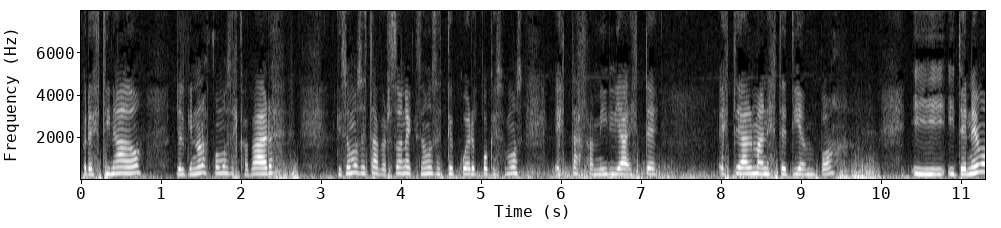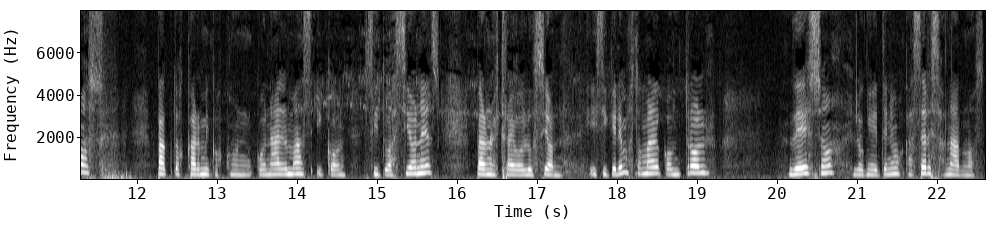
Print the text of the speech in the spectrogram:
predestinado del que no nos podemos escapar, que somos esta persona, que somos este cuerpo, que somos esta familia, este, este alma en este tiempo. Y, tenemos pactos kármicos con, con almas y con situaciones para nuestra evolución. Y si queremos tomar el control de eso, lo que tenemos que hacer es sanarnos,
